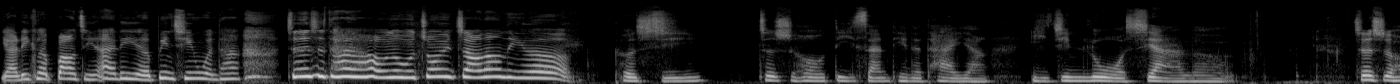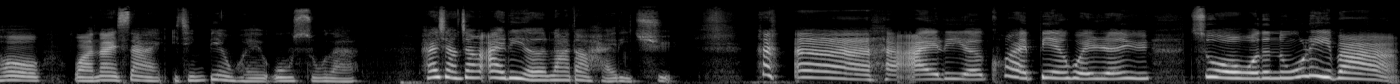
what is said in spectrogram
亚历克抱紧艾丽儿，并亲吻她，真是太好了，我终于找到你了。可惜，这时候第三天的太阳已经落下了。这时候，瓦奈塞已经变回乌苏拉。还想将艾丽儿拉到海里去，哈 哈！艾丽儿，快变回人鱼，做我的奴隶吧！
